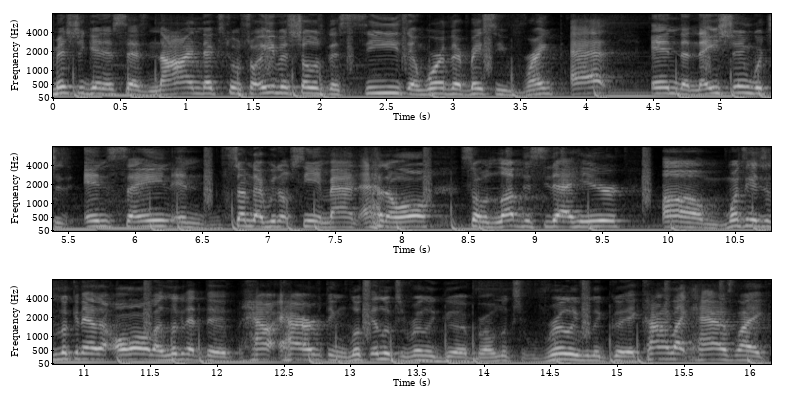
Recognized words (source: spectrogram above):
Michigan, it says nine next to them. So it even shows the seeds and where they're basically ranked at in the nation, which is insane and something that we don't see in Madden at all. So love to see that here. Um, once again, just looking at it all, like looking at the how, how everything looks, it looks really good, bro. It looks really, really good. It kind of like has like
